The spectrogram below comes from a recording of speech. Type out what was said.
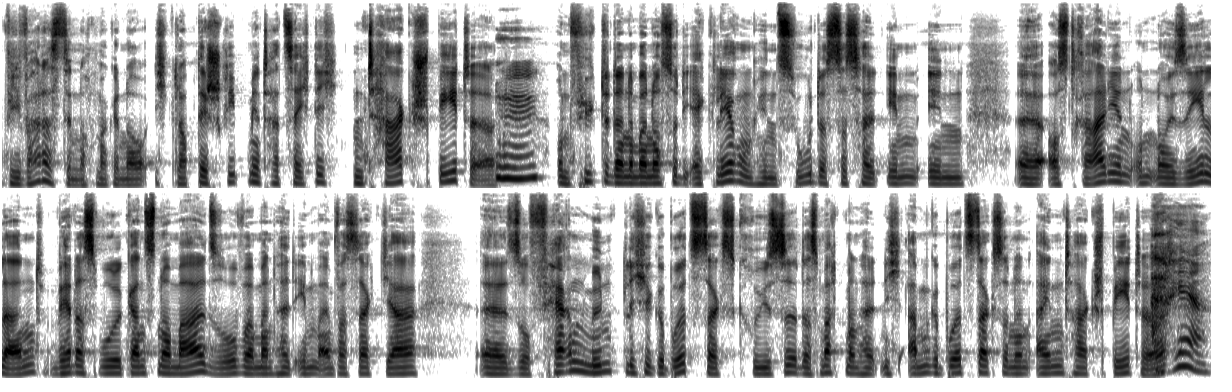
wie war das denn nochmal genau? Ich glaube, der schrieb mir tatsächlich einen Tag später mhm. und fügte dann aber noch so die Erklärung hinzu, dass das halt eben in äh, Australien und Neuseeland wäre das wohl ganz normal so, weil man halt eben einfach sagt, ja, äh, so fernmündliche Geburtstagsgrüße, das macht man halt nicht am Geburtstag, sondern einen Tag später. Ach ja.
